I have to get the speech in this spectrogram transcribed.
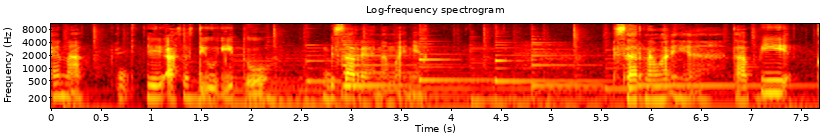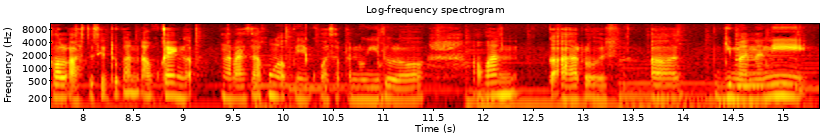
enak. Jadi akses di UI itu besar ya namanya. Besar namanya. Tapi kalau Astus itu kan aku kayak nggak ngerasa aku nggak punya kuasa penuh gitu loh. Aku kan ke harus uh, gimana nih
